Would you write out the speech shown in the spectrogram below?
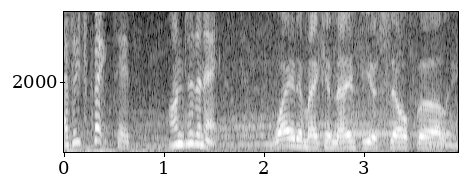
As expected, on to the next. Way to make a name for yourself early.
